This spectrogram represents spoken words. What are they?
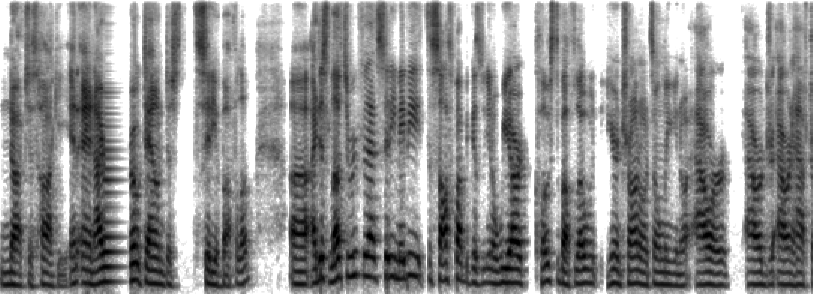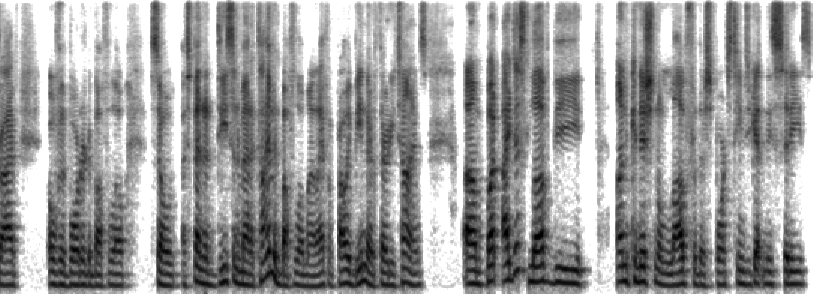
not just hockey. And, and I wrote down just the City of Buffalo. uh, I just love to root for that city. Maybe it's a soft spot because you know we are close to Buffalo here in Toronto. It's only you know hour hour hour and a half drive over the border to Buffalo. So I've spent a decent amount of time in Buffalo in my life. I've probably been there 30 times. Um, but I just love the unconditional love for their sports teams you get in these cities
